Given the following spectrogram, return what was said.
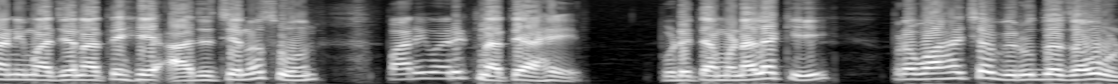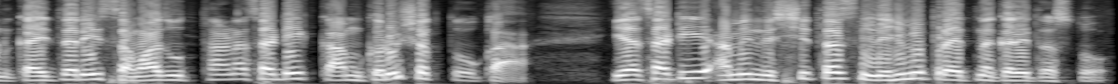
आणि माझे नाते हे आजचे नसून पारिवारिक नाते आहे. पुढे त्या म्हणाल्या की प्रवाहाच्या विरुद्ध जाऊन काहीतरी समाज उत्थानासाठी काम करू शकतो का? यासाठी आम्ही निश्चितच नेहमी प्रयत्न करीत असतो.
